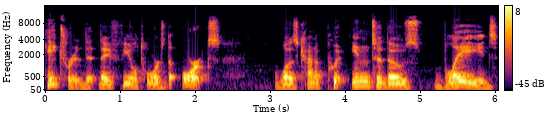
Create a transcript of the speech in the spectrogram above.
hatred that they feel towards the orcs was kind of put into those blades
